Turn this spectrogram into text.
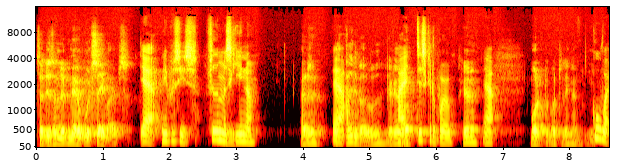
Så det er sådan lidt mere USA-vibes. Ja, lige præcis. Fede maskiner. Er det det? Jeg har Ja. aldrig været ude. Jeg kan Nej, det skal du prøve. Skal jeg det? Ja. Hvor, hvor det ligger henne? God vej.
